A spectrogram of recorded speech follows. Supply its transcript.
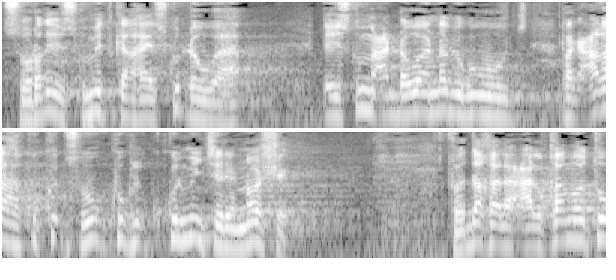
suuradihii isku midka ahaa isku dhowaa ee isku macdhowaan nabigu uu ragcadaha ku kulmin jiray noo fadakhala calqamatu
